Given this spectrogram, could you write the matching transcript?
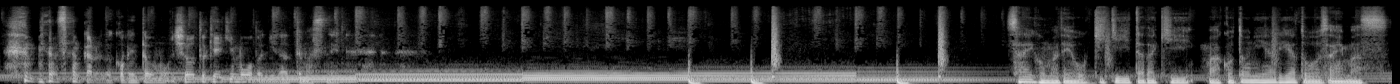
皆さんからのコメントもショートケーキモードになってますね。最後までお聴きいただき誠にありがとうございます。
